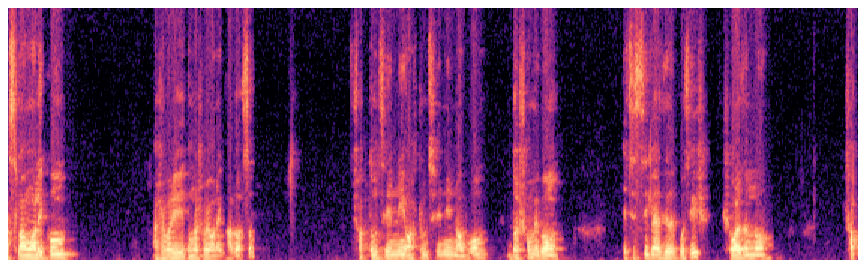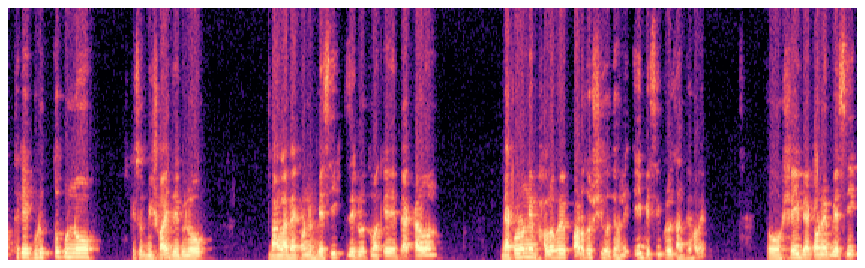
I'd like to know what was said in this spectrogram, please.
আসসালামু আলাইকুম। আশা করি তোমরা সবাই অনেক ভালো আছো। সপ্তম শ্রেণি, অষ্টম শ্রেণি, নবম, দশম এবং এসএসসি ব্যাচ দু পঁচিশ সবার জন্য সব থেকে গুরুত্বপূর্ণ কিছু বিষয় যেগুলো বাংলা ব্যাকরণের বেসিক যেগুলো তোমাকে ব্যাকরণ, ব্যাকরণে ভালোভাবে পারদর্শী হতে হলে এই বেসিকগুলো জানতে হবে। তো সেই ব্যাকরণের বেসিক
